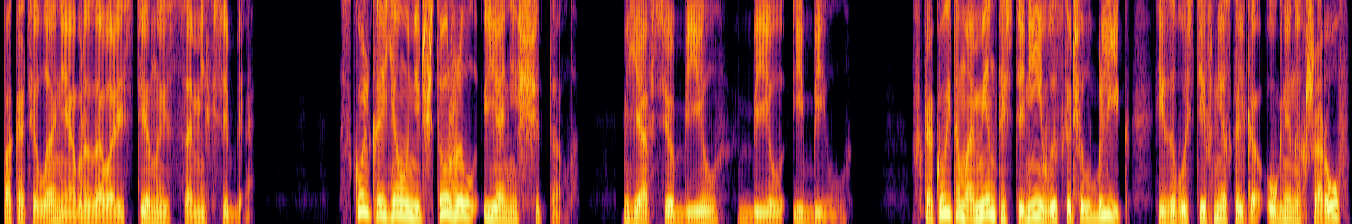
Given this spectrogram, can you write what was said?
пока тела не образовали стену из самих себя. Сколько я уничтожил, я не считал. Я все бил, бил и бил. В какой-то момент из теней выскочил блик и, запустив несколько огненных шаров,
